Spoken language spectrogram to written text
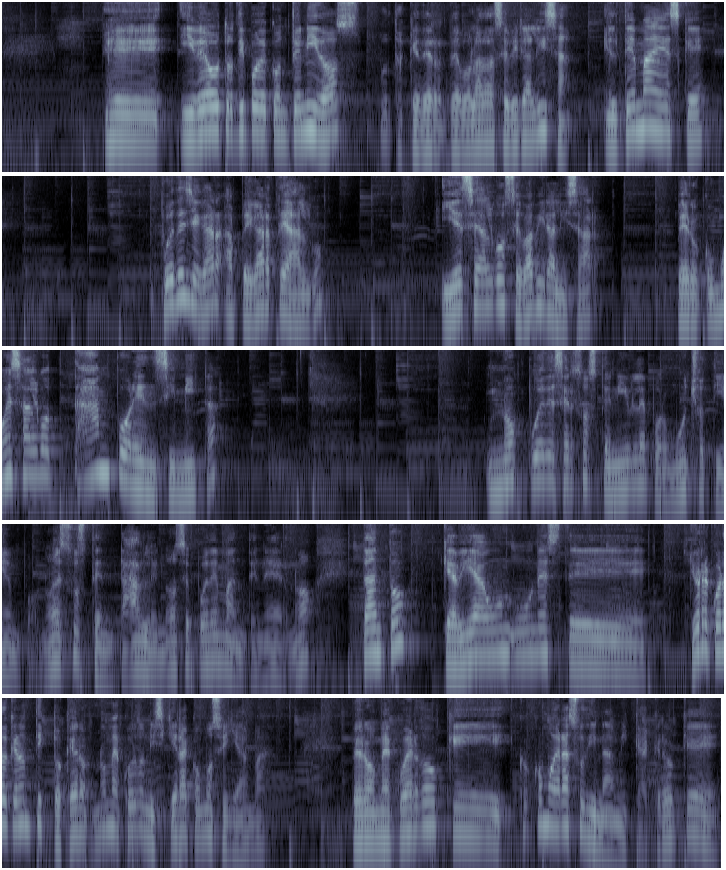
Eh, y veo otro tipo de contenidos que de, volada se viraliza. El tema es que puedes llegar a pegarte algo y ese algo se va a viralizar, pero como es algo tan por encimita, no puede ser sostenible por mucho tiempo, no es sustentable, no se puede mantener, ¿no? Tanto que había un, un este, yo recuerdo que era un tiktokero, no me acuerdo ni siquiera cómo se llama, pero me acuerdo que. ¿Cómo era su dinámica? Creo que.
